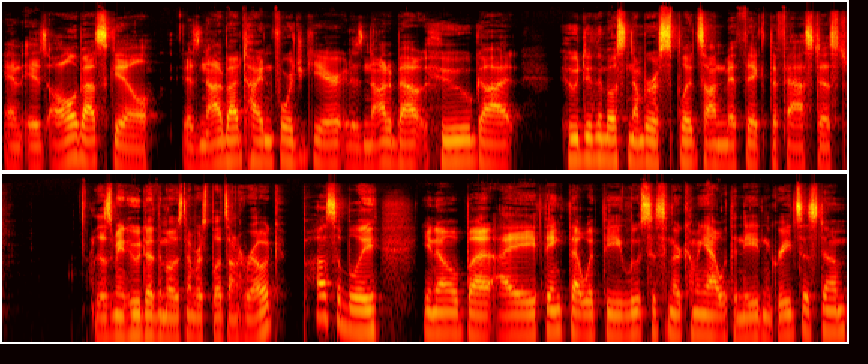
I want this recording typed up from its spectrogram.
and it's all about skill. It is not about Titan Forge gear. It is not about who got who did the most number of splits on mythic the fastest. doesn't mean who did the most number of splits on heroic. Possibly, you know, but I think that with the loot system they're coming out with the need and greed system,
